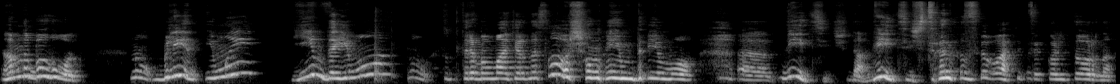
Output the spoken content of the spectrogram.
гамноболот. Ну, блін, і ми їм даємо, ну, тут треба матірне слово, що ми їм даємо. Е, відсіч, да, відсіч це називається культурно.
